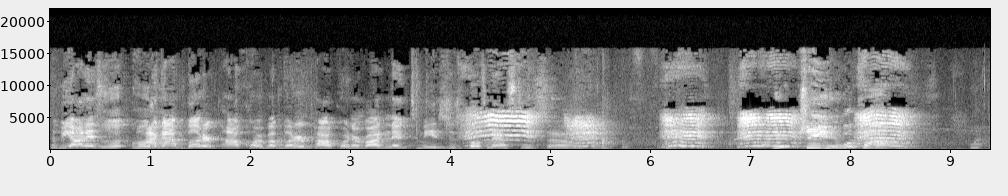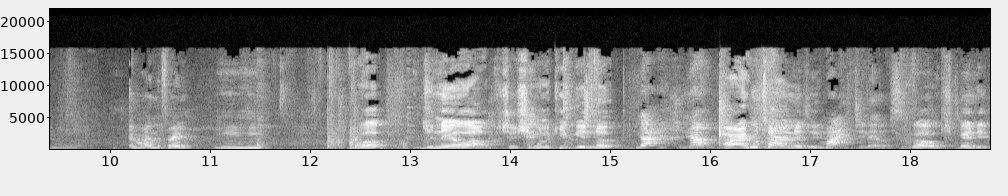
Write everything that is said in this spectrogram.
to be honest, Look, hold I on. got butter popcorn, but butter popcorn and rotten egg to me is just both nasty. So, You cheated. What kind? am I in the frame? Mm-hmm. Well, Janelle out. She, she want to keep getting up. No, no. All right, who turn is it? My Janelle's. Go, spin it.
